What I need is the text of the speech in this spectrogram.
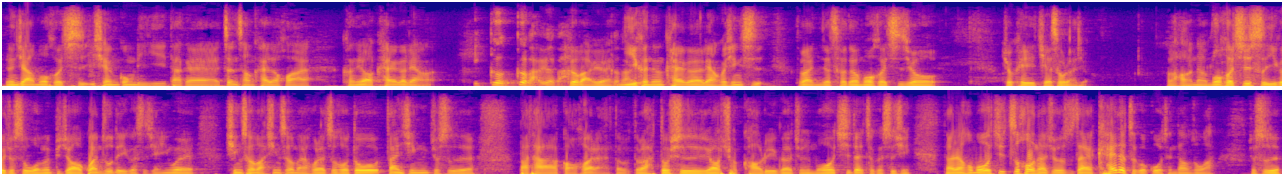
人家磨合期一千公里，大概正常开的话，可能要开个两一个个把月吧，个把月，你可能开个两个星期，对吧？你的车的磨合期就就可以结束了就。啊好，那磨合期是一个就是我们比较关注的一个事情，因为新车嘛，新车买回来之后都担心就是把它搞坏了，都对吧？都是要去考虑一个就是磨合期的这个事情。那然后磨合期之后呢，就是在开的这个过程当中啊，就是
